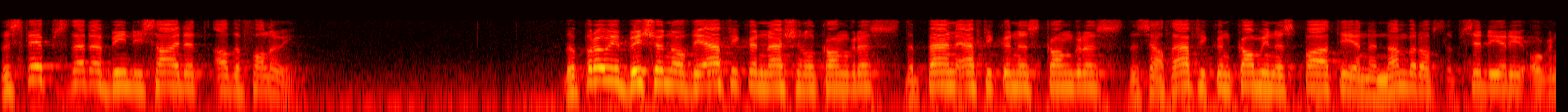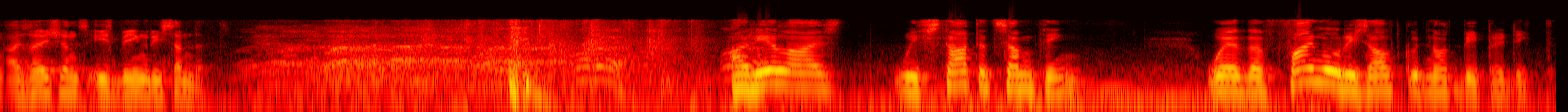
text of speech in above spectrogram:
The steps that have been decided are the following. The prohibition of the African National Congress, the Pan-Africanist Congress, the South African Communist Party and a number of subsidiary organizations is being rescinded. I realized we've started something where the final result could not be predicted.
